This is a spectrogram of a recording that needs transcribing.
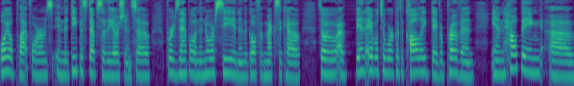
oil platforms in the deepest depths of the ocean. So, for example, in the North Sea and in the Gulf of Mexico. So, I've been able to work with a colleague, David Provan, in helping uh,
